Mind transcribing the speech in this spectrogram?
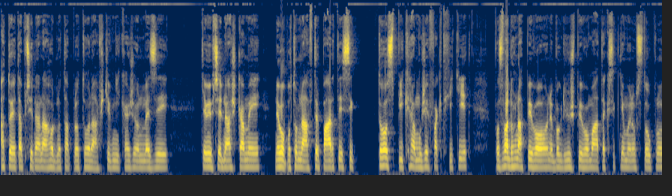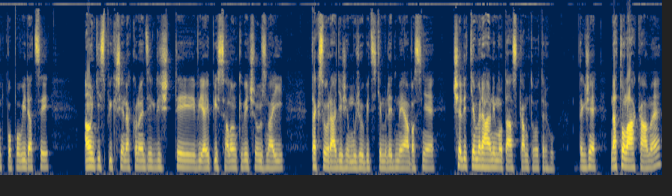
A to je ta přidaná hodnota pro toho návštěvníka, že on mezi těmi přednáškami nebo potom na afterparty si toho speakera může fakt chytit, pozvat ho na pivo, nebo když už pivo má, tak si k němu jenom stoupnout, popovídat si. A on ti speakři nakonec, i když ty VIP salonky většinou znají, tak jsou rádi, že můžou být s těmi lidmi a vlastně čelit těm reálným otázkám toho trhu. Takže na to lákáme.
